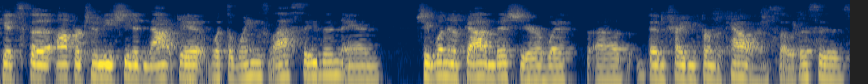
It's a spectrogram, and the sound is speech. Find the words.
gets the opportunity she did not get with the Wings last season and she wouldn't have gotten this year with uh, them trading for McCowan. So this is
